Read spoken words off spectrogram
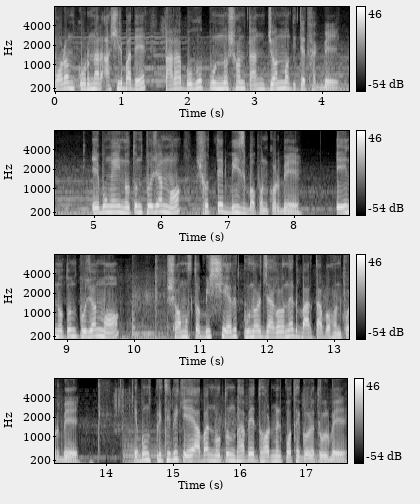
পরম করুণার আশীর্বাদে তারা বহু পূর্ণ সন্তান জন্ম দিতে থাকবে এবং এই নতুন প্রজন্ম সত্যের বীজ বপন করবে। এই নতুন প্রজন্ম সমস্ত বিশ্বের পুনর্জাগরণের বার্তা বহন করবে এবং পৃথিবীকে আবার নতুনভাবে ধর্মের পথে গড়ে তুলবে।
